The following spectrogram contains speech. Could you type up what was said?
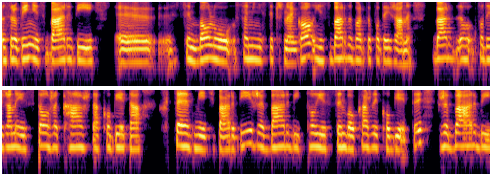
zrobienie z Barbie y, symbolu feministycznego jest bardzo, bardzo podejrzany. Bardzo podejrzane jest to, że każda kobieta chce mieć Barbie, że Barbie to jest symbol każdej kobiety, że Barbie,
